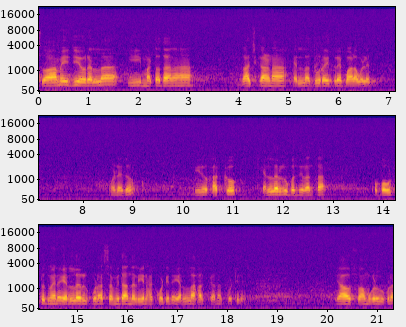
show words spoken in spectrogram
ಸ್ವಾಮೀಜಿಯವರೆಲ್ಲ ಈ ಮತದಾನ ರಾಜಕಾರಣ ಎಲ್ಲ ದೂರ ಇದ್ದರೆ ಭಾಳ ಒಳ್ಳೆಯದು ಒಳ್ಳೆಯದು ಇದು ಹಕ್ಕು, ಎಲ್ಲರಿಗೂ ಬಂದಿರೋಂಥ ಒಬ್ಬ ಹುಟ್ಟಿದ ಮೇಲೆ ಎಲ್ಲರಿಗೂ ಕೂಡ ಸಂವಿಧಾನದಲ್ಲಿ ಏನು ಹಕ್ಕು ಕೊಟ್ಟಿದೆ, ಎಲ್ಲ ಹಕ್ಕನ್ನು ಕೊಟ್ಟಿದೆ. ಯಾವ ಸ್ವಾಮಿಗಳಿಗೂ ಕೂಡ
